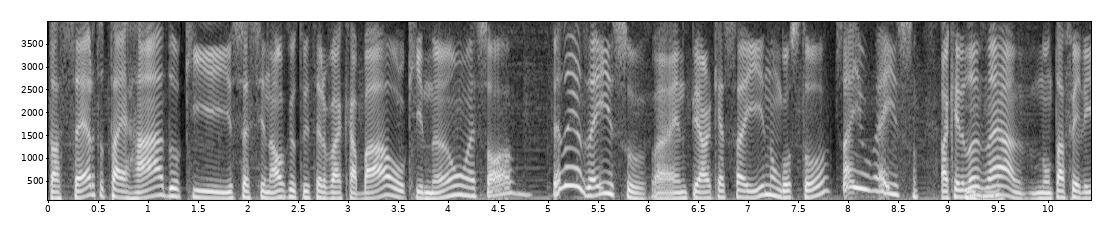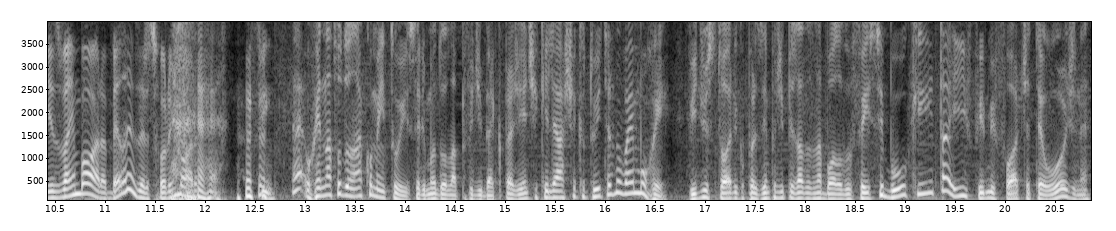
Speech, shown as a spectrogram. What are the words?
tá certo, tá errado, que isso é sinal que o Twitter vai acabar ou que não, é só beleza, é isso. A NPR quer sair, não gostou, saiu, é isso. Aquele lance, né? uhum. né? Ah, não tá feliz, vai embora. Beleza, eles foram embora. Sim. É, o Renato Donar comentou isso. Ele mandou lá pro feedback pra gente que ele acha que o Twitter não vai morrer. Vídeo histórico, por exemplo, de pisadas na bola do Facebook e tá aí, firme e forte até hoje, né?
